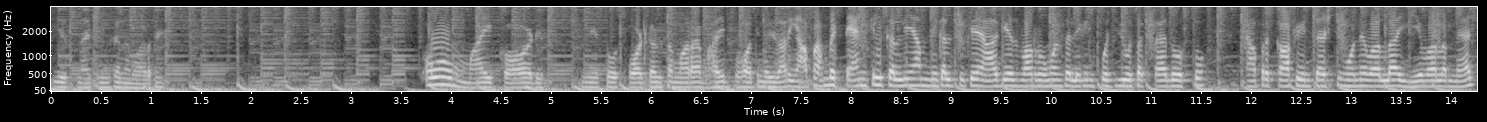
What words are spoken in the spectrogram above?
ये स्नाइपिंग से न मार दें ओ माय गॉड इसने तो शॉर्ट गन से मारा है भाई। बहुत ही मज़ेदार। यहाँ पर हमने टेन किल कर लिए, हम निकल चुके हैं आगे इस बार रोमन से, लेकिन कुछ भी हो सकता है दोस्तों। यहाँ पर काफ़ी इंटरेस्टिंग होने वाला है ये वाला मैच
